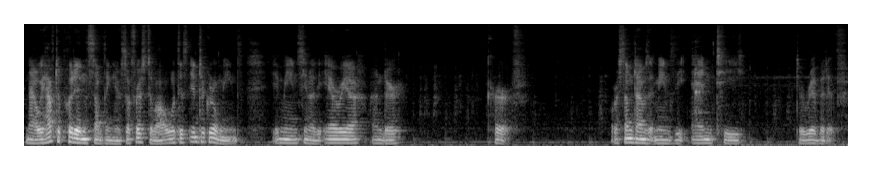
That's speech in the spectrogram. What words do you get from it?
Now we have to put in something here. So first of all, what this integral means, it means, you know, the area under curve. Or sometimes it means the nt derivative.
